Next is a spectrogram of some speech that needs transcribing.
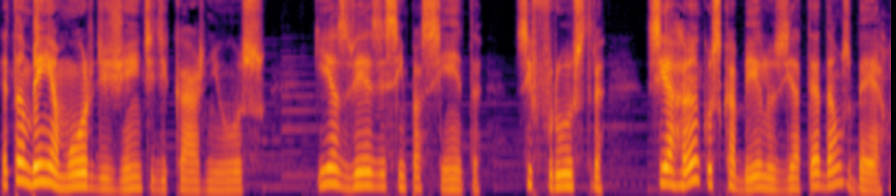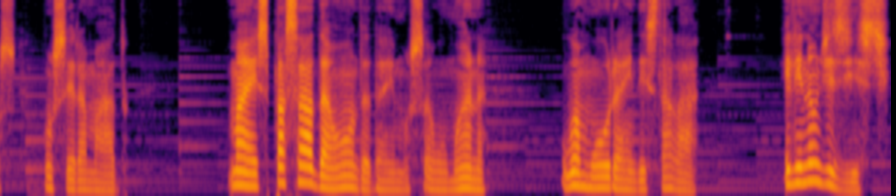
é também amor de gente de carne e osso, que às vezes se impacienta, se frustra se arranca os cabelos e até dá uns berros com ser amado. Mas, passada a onda da emoção humana, o amor ainda está lá. Ele não desiste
